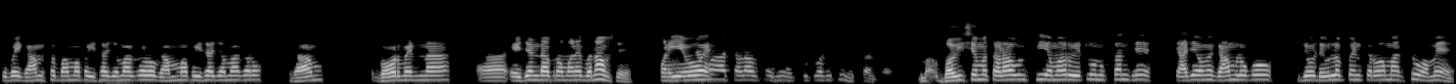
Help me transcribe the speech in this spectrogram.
કે ભાઈ ગામ સભામાં પૈસા જમા કરો ગામમાં પૈસા જમા કરો. ગામ ગવર્મેન્ટના એજન્ડા પ્રમાણે બનાવશે. પણ એવો ભ- ભવિષ્યમાં તળાવથી અમારું એટલું નુકસાન છે કે આજે અમે ગામ લોકો જો ડેવલપમેન્ટ કરવા માંગશું અમે,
